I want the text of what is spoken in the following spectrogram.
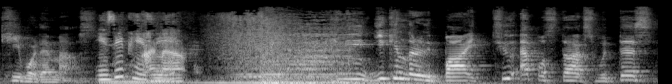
keyboard and mouse. Easy peasy. I'm out. I mean, you can literally buy two Apple stocks with this,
